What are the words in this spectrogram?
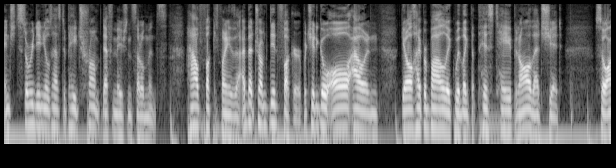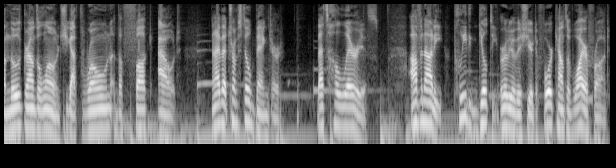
And Stormy Daniels has to pay Trump defamation settlements. How fucking funny is that? I bet Trump did fuck her, but she had to go all out and get all hyperbolic with like the piss tape and all that shit. So on those grounds alone, she got thrown the fuck out. And I bet Trump still banged her. That's hilarious. Avenatti pleaded guilty earlier this year to four counts of wire fraud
